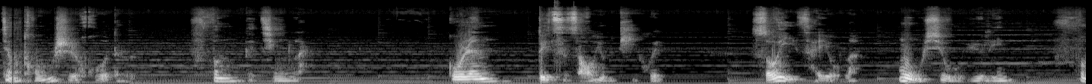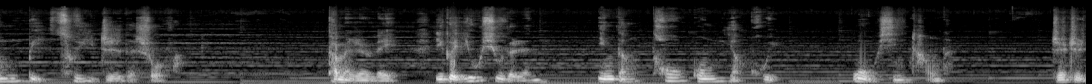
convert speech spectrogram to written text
将同时获得风的青睐。古人对此早有体会，所以才有了“木秀于林，风必摧之”的说法。他们认为，一个优秀的人，应当韬光养晦，卧薪尝胆，直至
